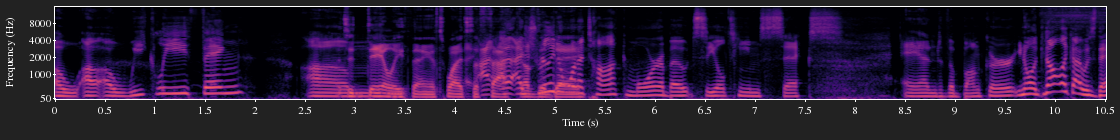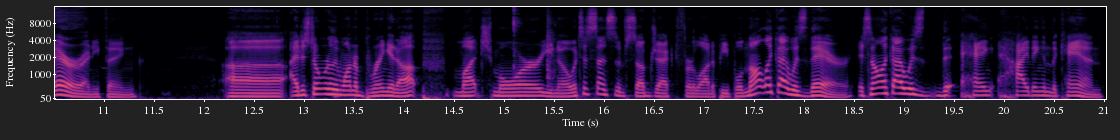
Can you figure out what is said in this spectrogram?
a, a, a weekly thing. Um, It's a daily thing. That's why it's the I, fact I, I of just really day. don't want to talk more about SEAL Team Six and the bunker. You know, like not like I was there or anything. Uh, I just don't really want to bring it up much more. You know, it's a sensitive subject for a lot of people. Not like I was there. It's not like I was the, hang, hiding in the can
